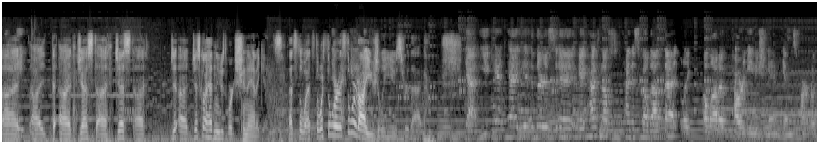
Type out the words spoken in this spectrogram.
Uh, uh, uh, just, uh, just, uh, j- uh, just go ahead and use the word shenanigans. That's the that's the what's the word? It's the word I usually use for that. Yeah, you can't. Uh, there's. Uh, it has enough kind of spelled out that like a lot of power gaming shenanigans aren't.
